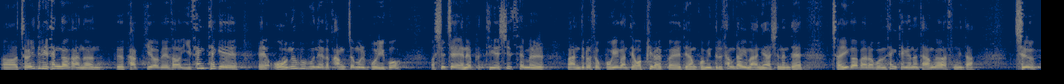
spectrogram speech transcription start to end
어, 저희들이 생각하는 그 각 기업에서 이 생태계의 어느 부분에서 강점을 보이고 어, 실제 NFT의 시스템을 만들어서 고객한테 어필할까에 대한 고민들을 상당히 많이 하시는데 저희가 바라본 생태계는 다음과 같습니다. 즉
